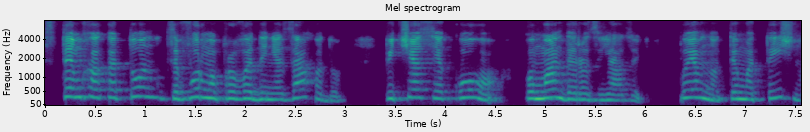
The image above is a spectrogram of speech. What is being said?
STEM хакатон це форма проведення заходу, під час якого команди розв'язують певну тематичну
